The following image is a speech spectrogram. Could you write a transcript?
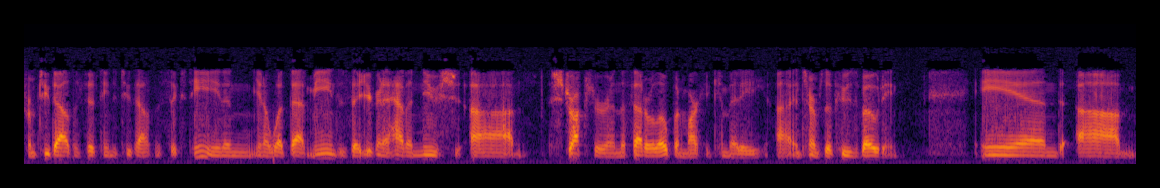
from 2015 to 2016, and you know what that means is that you're going to have a new sh- uh, structure in the Federal Open Market Committee uh, in terms of who's voting. And um,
